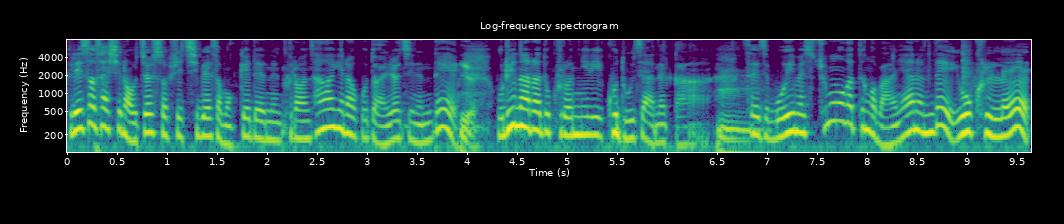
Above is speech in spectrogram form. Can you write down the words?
그래서 사실은 어쩔 수 없이 집에서 먹게 되는 그런 상황이라고도 알려지는데 예. 우리나라도 그런 일이 곧 오지 않을까. 음. 그래서 이제 모임에서 총무 같은 거 많이 하는데 요 근래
